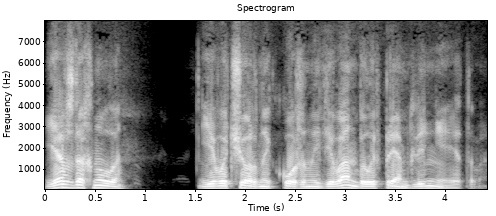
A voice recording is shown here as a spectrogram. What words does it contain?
Я вздохнула. Его черный кожаный диван был и впрямь длиннее этого.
